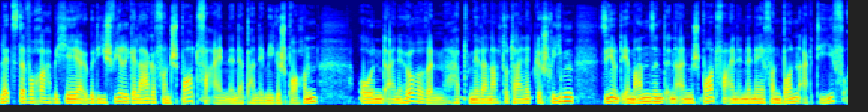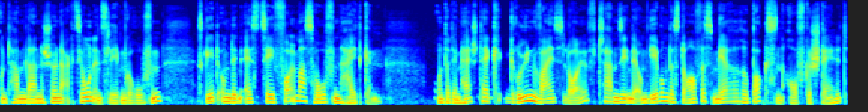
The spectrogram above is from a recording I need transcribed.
Letzte Woche habe ich hier ja über die schwierige Lage von Sportvereinen in der Pandemie gesprochen. Und eine Hörerin hat mir danach total nett geschrieben, sie und ihr Mann sind in einem Sportverein in der Nähe von Bonn aktiv und haben da eine schöne Aktion ins Leben gerufen. Es geht um den SC Vollmershofen-Heidgen. Unter dem Hashtag Grün-Weiß läuft haben sie in der Umgebung des Dorfes mehrere Boxen aufgestellt.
